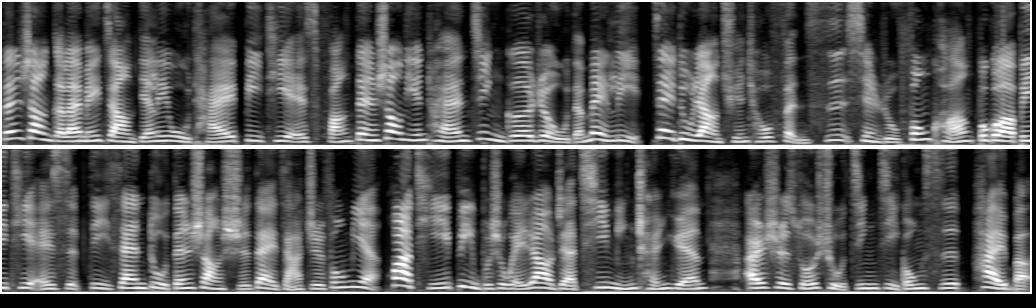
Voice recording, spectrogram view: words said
登上格莱美奖典礼舞台，BTS 防弹少年团劲歌热舞的魅力再度让全球粉丝陷入疯狂。不过，BTS 第三度登上《时代》杂志封面，话题并不是围绕着七名成员，而是所属经纪公司 HYBE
